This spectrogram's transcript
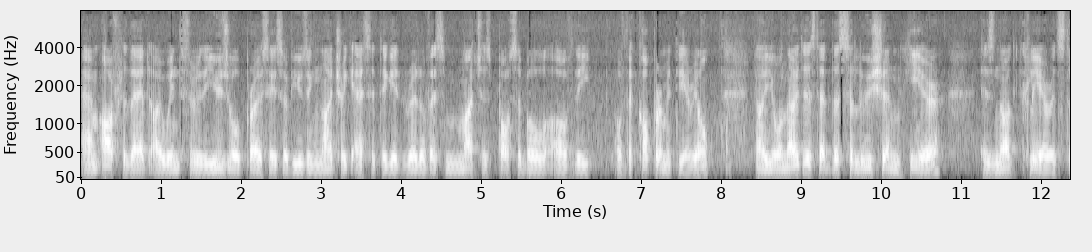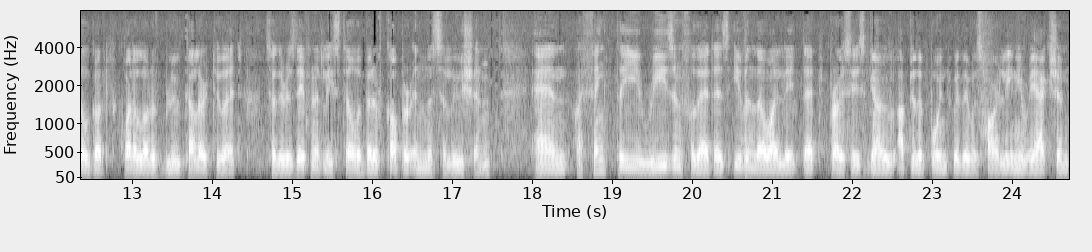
Um, after that I went through the usual process of using nitric acid to get rid of as much as possible of the of the copper material now you will notice that the solution here is not clear. It's still got quite a lot of blue color to it. So there is definitely still a bit of copper in the solution. And I think the reason for that is even though I let that process go up to the point where there was hardly any reaction,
